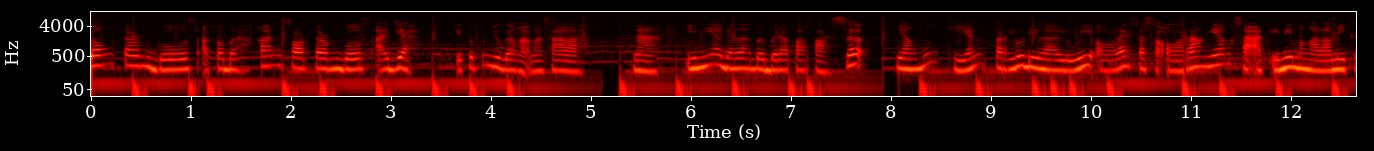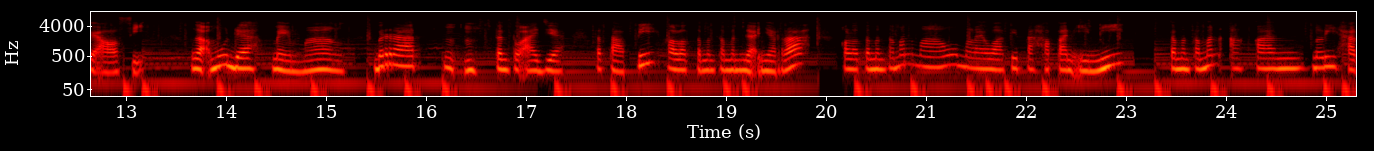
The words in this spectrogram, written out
long term goals atau bahkan short term goals aja itu pun juga nggak masalah. Nah, ini adalah beberapa fase yang mungkin perlu dilalui oleh seseorang yang saat ini mengalami QLC. Nggak mudah, memang. Berat, mm -mm, tentu aja. Tetapi kalau teman-teman nggak nyerah, kalau teman-teman mau melewati tahapan ini, teman-teman akan melihat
